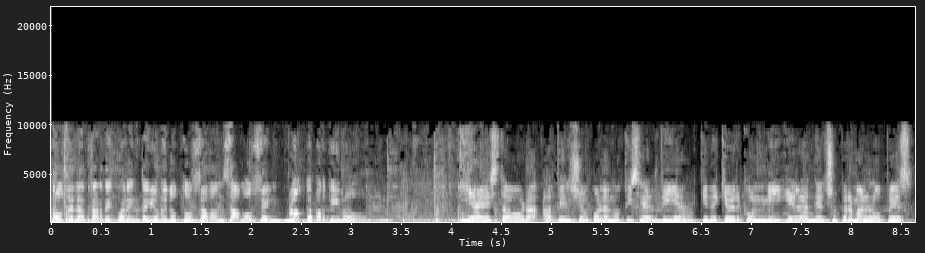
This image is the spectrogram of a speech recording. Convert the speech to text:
Dos de la tarde, 41 minutos. Avanzamos en Blog Deportivo. Y a esta hora, atención con la noticia del día. Tiene que ver con Miguel Ángel Superman López,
